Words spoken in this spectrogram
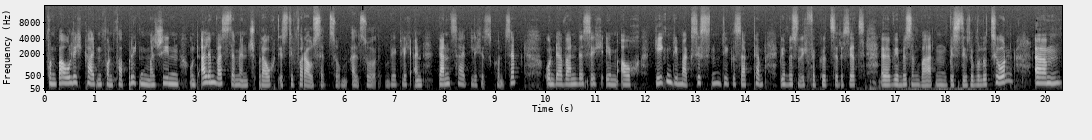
von Baulichkeiten, von Fabriken, Maschinen und allem, was der Mensch braucht, ist die Voraussetzung. Also wirklich ein ganzheitliches Konzept. Und er wandte sich eben auch gegen die Marxisten, die gesagt haben, wir müssen, ich verkürze das jetzt, äh, wir müssen warten, bis die Revolution ähm,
